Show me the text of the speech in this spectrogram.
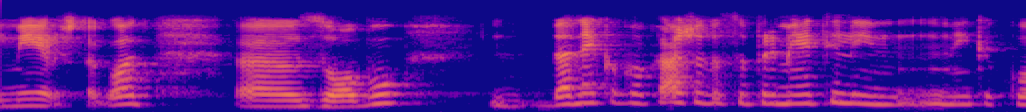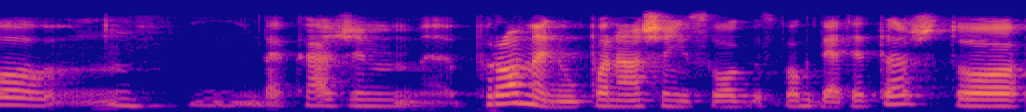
e-mail, šta god, e, zobu, da nekako kažu da su primetili nekako da kažem, promenu u ponašanju svog, svog deteta, što,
